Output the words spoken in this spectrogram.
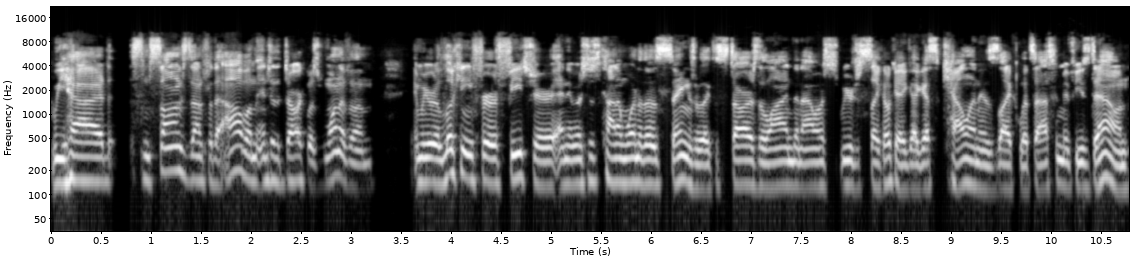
we had some songs done for the album. Into the Dark was one of them, and we were looking for a feature, and it was just kind of one of those things where like the stars aligned, and I was we were just like, okay, I guess Kellin is like, let's ask him if he's down.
